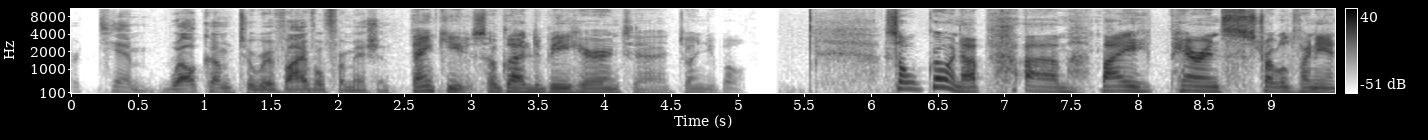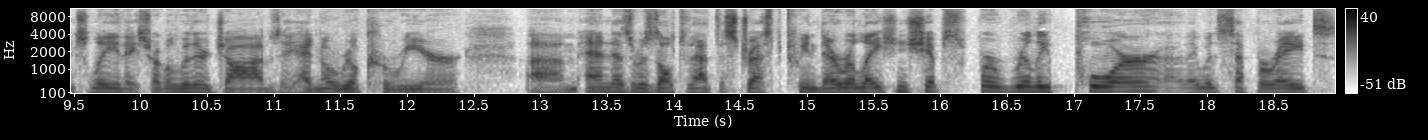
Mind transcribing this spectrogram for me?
Pastor Tim, welcome to Revival for Mission. Thank you. So glad to be here and to join you both. So, growing up, um, my parents struggled financially. They struggled with their jobs. They had no real career. Um, and as a result of that, the stress between their relationships were really poor. Uh, they would separate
